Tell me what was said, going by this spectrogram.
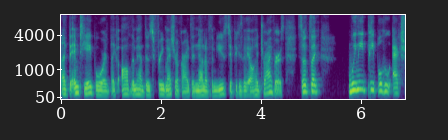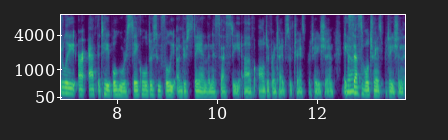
like the MTA board, like all of them had those free Metro cards and none of them used it because they all had drivers. So it's like we need people who actually are at the table, who are stakeholders, who fully understand the necessity of all different types of transportation, Yeah. accessible transportation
